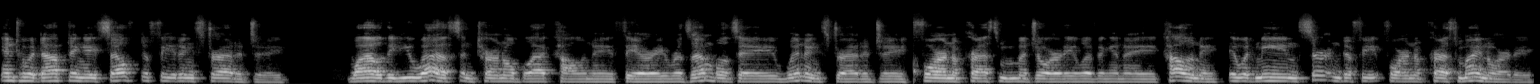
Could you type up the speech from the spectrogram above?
into adopting a self defeating strategy. While the US internal Black colony theory resembles a winning strategy for an oppressed majority living in a colony, it would mean certain defeat for an oppressed minority,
